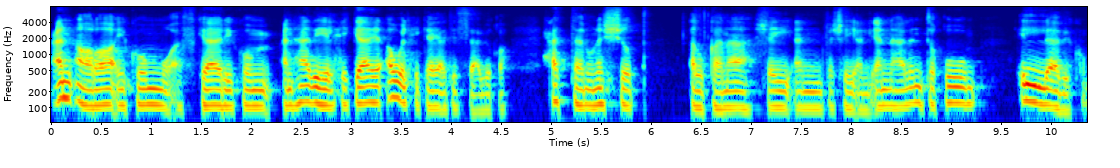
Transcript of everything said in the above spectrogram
عن آرائكم وأفكاركم عن هذه الحكاية أو الحكايات السابقة حتى ننشط القناة شيئا فشيئا لأنها لن تقوم إلا بكم.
